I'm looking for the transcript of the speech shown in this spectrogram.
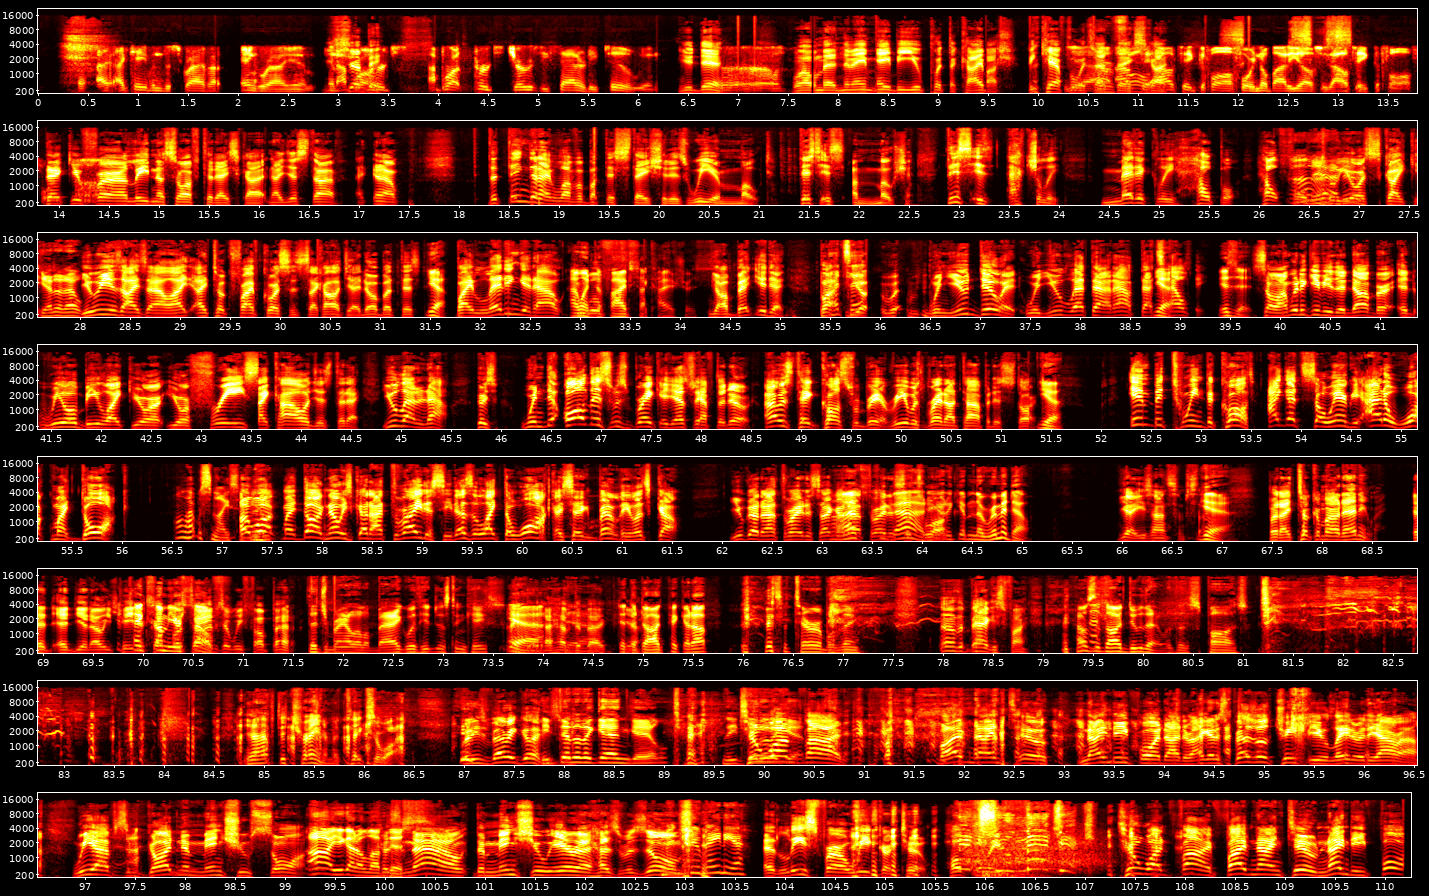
I, I can't even describe how angry I am. You and I brought be. Hurts. I brought Hurts jersey Saturday too. And You did. Uh, well, may- maybe you put the kibosh. Be careful with that I'll, thing, I'll, I'll take the fall for it. Nobody else's. I'll take the fall for it. Thank it. you for uh, leading us off today, Scott. And I just, uh, you know, the thing that I love about this station is we emote. This is emotion. This is actually medically helpful. Helpful Oh, yeah, to your psyche. Get it out. You use Isal. I, I took five courses in psychology. I know about this. Yeah. By letting it out, I went will to five psychiatrists. Yeah, I'll bet you did. But That's it? when you do it, when you let that out, that's Yeah. healthy. Is it? So I'm going to give you the number, and we will be like your your free psychologist today. You let it out because when th- all this was breaking yesterday afternoon, I was taking calls for Bria. Rhea was right on top of this story. Yeah. In between the calls, I got so angry I had to walk my dog. Oh, that was nice. I of you. walk my dog. Now he's got arthritis. He doesn't like to walk. I said, oh. Bentley, let's go. You got arthritis. I Oh, got that's too arthritis. bad. Let's walk. You walk. got to give him the Rimadyl. Yeah, he's on some stuff. Yeah. But I took him out anyway. And, and you know, he should peed a take some couple of yourself. times and we felt better. Did you bring a little bag with you just in case? I Yeah. did. I have the bag. Did Yeah. the dog pick it up? It's a terrible thing. No, the bag is fine. How's the dog do that with his paws? You have to train him. It takes a while. But he's very good. He He's did it again, Gail. He did it Two one again. five five nine two ninety four ninety. I got a special treat for you later in the hour. We have some Gardner Minshew songs. Ah, you got to love Because this. now the Minshew era has resumed. Minshew mania. At least for a week or two. Hopefully. Minshew magic! 215 592 94.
